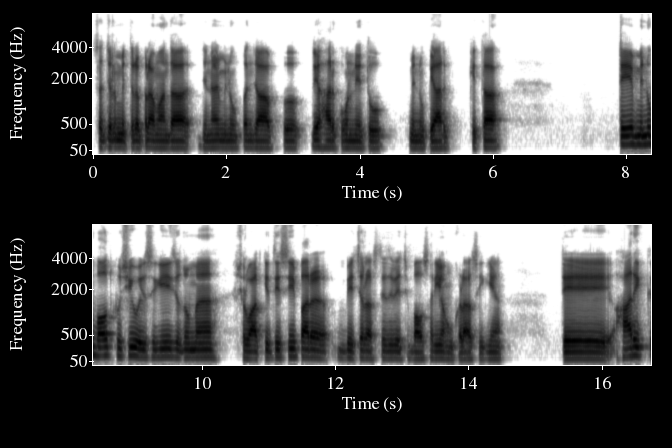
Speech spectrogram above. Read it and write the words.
ਸੱਜਣ ਮਿੱਤਰ ਭਰਾਵਾਂ ਦਾ, ਜਿਨ੍ਹਾਂ ਨੇ ਮੈਨੂੰ ਪੰਜਾਬ ਦੇ ਹਰ ਕੋਨੇ ਤੋਂ ਮੈਨੂੰ ਪਿਆਰ ਕੀਤਾ। ਤੇ ਮੈਨੂੰ ਬਹੁਤ ਖੁਸ਼ੀ ਹੋਈ ਸੀਗੀ ਜਦੋਂ ਮੈਂ ਸ਼ੁਰੂਆਤ ਕੀਤੀ ਸੀ, ਪਰ ਵਿੱਚ ਰਸਤੇ ਦੇ ਵਿੱਚ ਬਹੁਤ ਸਾਰੀਆਂ ਔਂਕੜਾਂ ਸੀਗੀਆਂ ਤੇ ਹਰ ਇੱਕ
